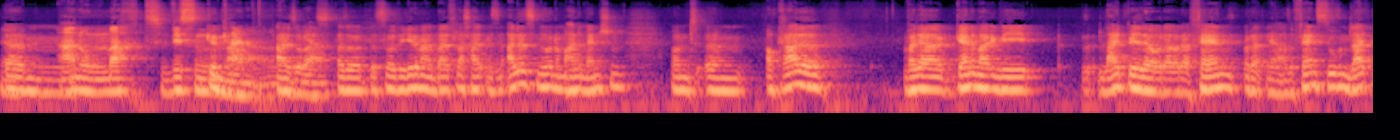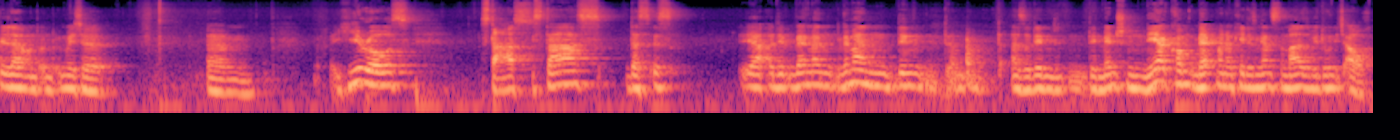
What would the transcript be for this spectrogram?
Ja. ähm, Ahnung, Macht, Wissen, Genau, keine Ahnung. also was. Also das sollte jeder mal den Ball flach halten. Wir sind alles nur normale Menschen. Und ähm, auch gerade, weil ja gerne mal irgendwie Leitbilder oder, oder Fans oder ja, also Fans suchen Leitbilder und, und irgendwelche ähm, Heroes, Stars. Stars, das ist ja, wenn man, wenn man den, also den, den Menschen näher kommt, merkt man, okay, die sind ganz normal, so wie du und ich auch.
